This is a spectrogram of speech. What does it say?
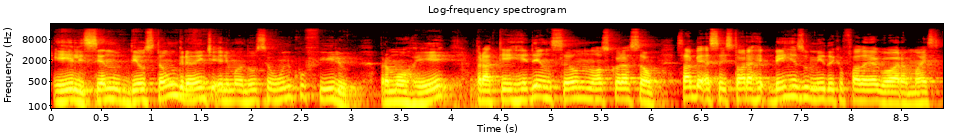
ele, sendo Deus tão grande, ele mandou seu único filho para morrer, para ter redenção no nosso coração. Sabe essa história bem resumida que eu falei agora, mas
